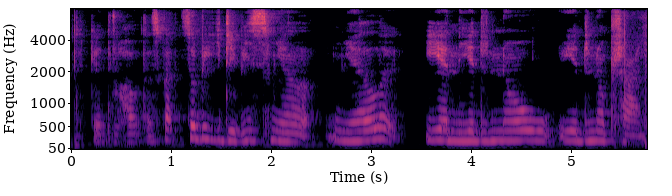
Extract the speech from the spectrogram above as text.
Tak je druhá otázka. Co bych kdybys měl, měl jen jednou, jedno přání?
